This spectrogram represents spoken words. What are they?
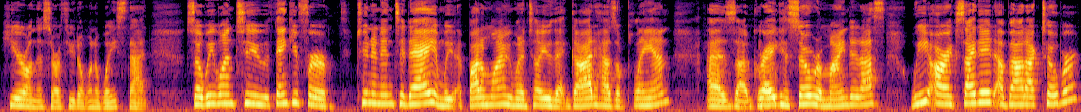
here on this earth. You don't want to waste that. So we want to thank you for tuning in today. And we, bottom line, we want to tell you that God has a plan. As uh, Greg has so reminded us, we are excited about October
